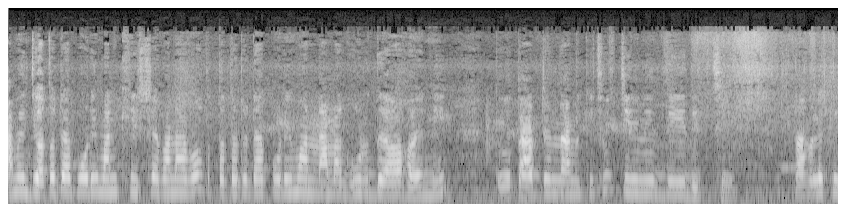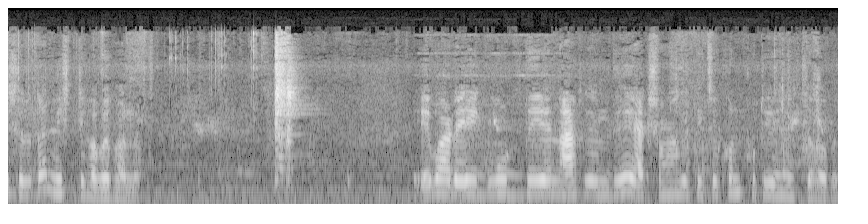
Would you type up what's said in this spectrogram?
আমি যতটা পরিমাণ খিরসা বানাবো, ততটা পরিমাণ আমার গুড় দেওয়া হয়নি। তো তার জন্য আমি কিছু চিনি দিয়ে দিচ্ছি। তাহলে খিচুড়িটা মিষ্টি হবে ভালো। এবার এই গুড় দিয়ে, নারকেল দিয়ে একসঙ্গে কিছুক্ষণ ফুটিয়ে নিতে হবে।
